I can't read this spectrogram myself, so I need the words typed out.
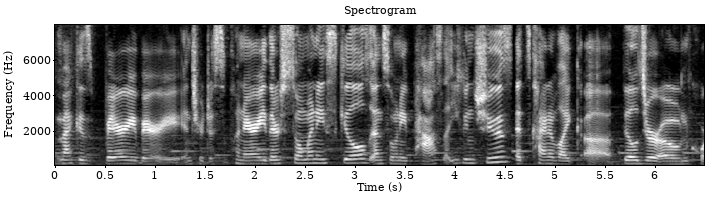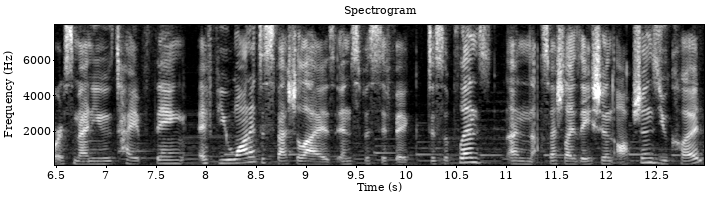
MECH is very, very interdisciplinary. There's so many skills and so many paths that you can choose. It's kind of like a build your own course menu type thing. If you wanted to specialize in specific disciplines and specialization options, you could.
